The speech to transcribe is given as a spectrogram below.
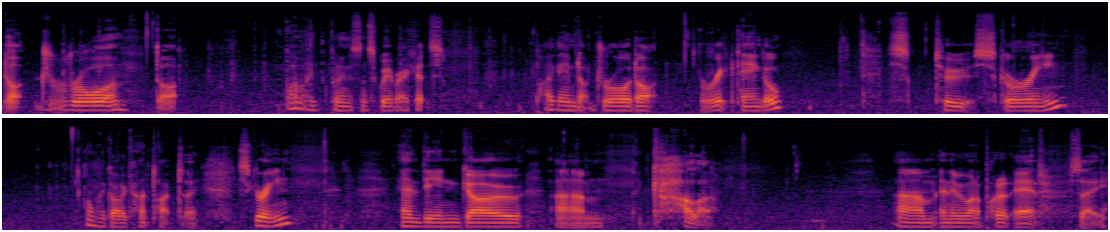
dot draw dot why am I putting this in square brackets? Pygame dot draw dot rectangle to screen. Oh my god I can't type today. Screen and then go um, color. Um, and then we want to put it at say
